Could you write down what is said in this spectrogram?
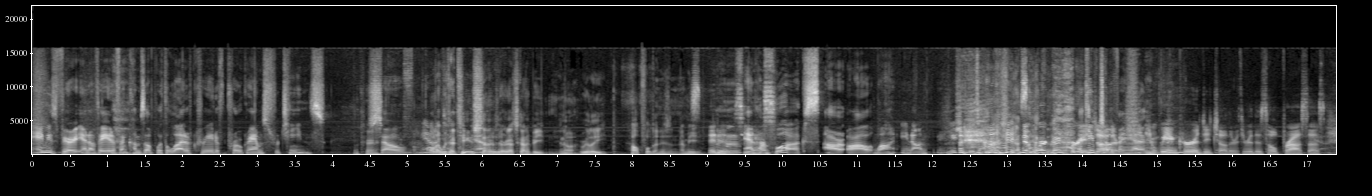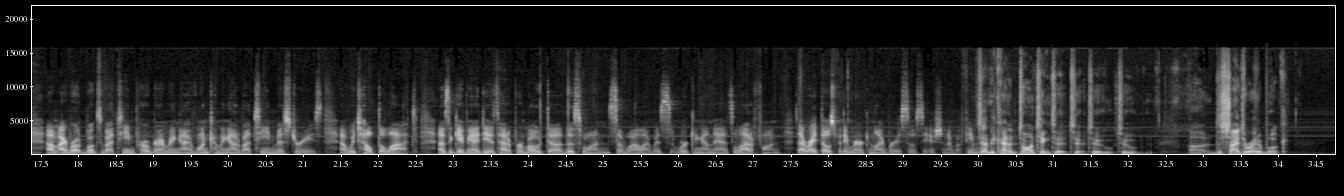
Amy's very innovative and comes up with a lot of creative programs for teens. Okay. So, yeah. well, with the teen yeah. center there, that's got to be you know really helpful, then, isn't it? I mean, It is. And her books are all well. You know, I'm, you should be telling No, we're good for I each keep other. jumping in. we encourage each other through this whole process. Um, I wrote books about teen programming. I have one coming out about teen mysteries, uh, which helped a lot as it gave me ideas how to promote uh, this one. So while I was working on that, it's a lot of fun. So I write those for the American Library Association. I have a few it's more. got to be kind of daunting to to to to uh, decide to write a book,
